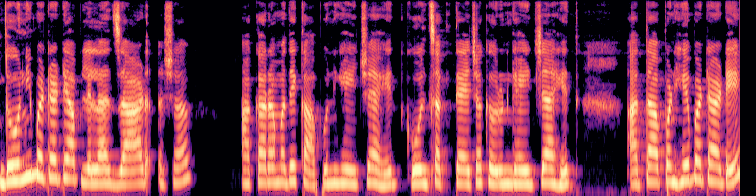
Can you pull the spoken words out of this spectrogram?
दोन्ही बटाटे आपल्याला जाड अशा आकारामध्ये कापून घ्यायचे आहेत गोल चकत्याच्या करून घ्यायचे आहेत. आता आपण हे बटाटे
